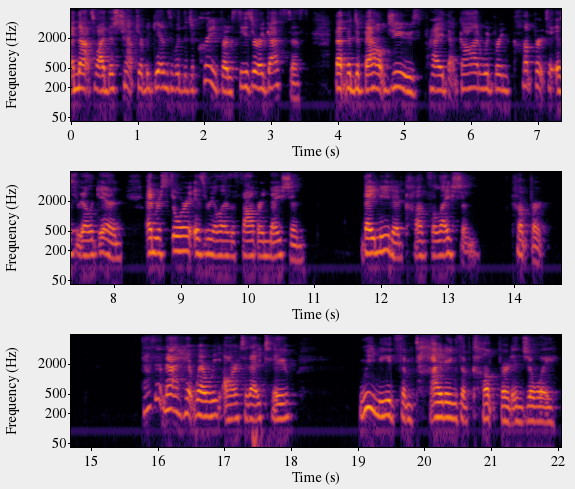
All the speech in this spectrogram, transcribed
and that's why this chapter begins with the decree from Caesar Augustus that the devout Jews prayed that God would bring comfort to Israel again and restore Israel as a sovereign nation. They needed consolation, comfort. Doesn't that hit where we are today, too? We need some tidings of comfort and joy.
